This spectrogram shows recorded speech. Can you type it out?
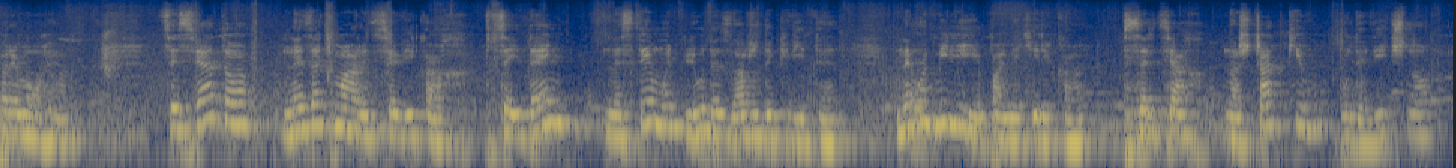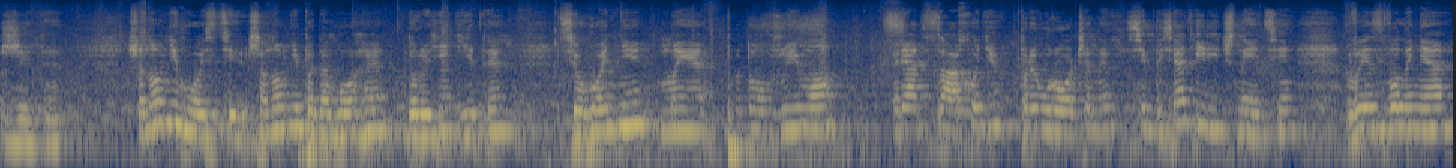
перемоги. Це свято не затьмариться в віках. В цей день нестимуть люди завжди квіти. Не обміліє пам'яті ріка. В серцях нащадків буде вічно жити. Шановні гості, шановні педагоги, дорогі діти, сьогодні ми продовжуємо ряд заходів, приурочених 70-й річниці визволення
